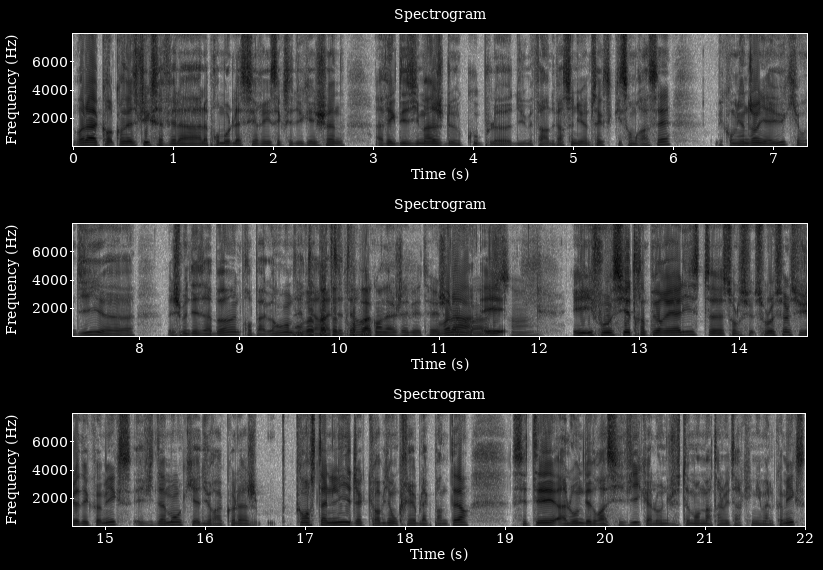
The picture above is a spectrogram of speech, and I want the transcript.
voilà, quand, Netflix a fait la, promo de la série Sex Education avec des images de couples, du, enfin de personnes du même sexe qui s'embrassaient, mais combien de gens il y a eu qui ont dit euh, je me désabonne, propagande, On etc. veut pas de propagande LGBT. Voilà, et, et il faut aussi être un peu réaliste euh, sur le, sur le seul sujet des comics, évidemment qu'il y a du racolage. Quand Stan Lee et Jack Kirby ont créé Black Panther, c'était à l'aune des droits civiques, à l'aune justement de Martin Luther King et Malcolm X,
